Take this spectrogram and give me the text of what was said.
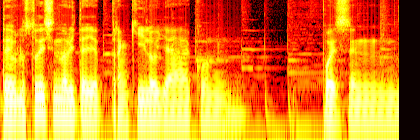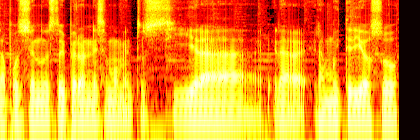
te lo estoy diciendo ahorita ya tranquilo, ya con, pues en la posición donde estoy, pero en ese momento sí era, era, era muy tedioso.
